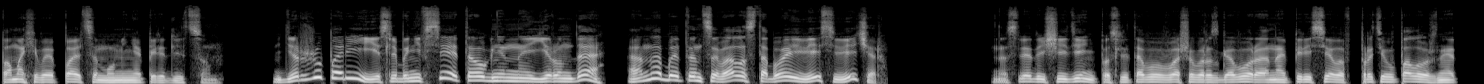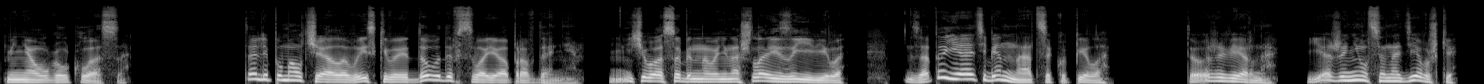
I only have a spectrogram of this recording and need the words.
помахивая пальцем у меня перед лицом. Держу пари, если бы не вся эта огненная ерунда, Она бы танцевала с тобой весь вечер. На следующий день после того вашего разговора она пересела в противоположный от меня угол класса. Талли помолчала, выискивая доводы в свое оправдание. Ничего особенного не нашла и заявила. «Зато я тебе наца купила». «Тоже верно. Я женился на девушке,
